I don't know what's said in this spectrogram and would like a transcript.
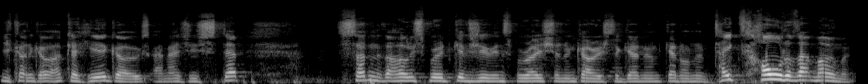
You kind of go, okay, here goes. And as you step, suddenly the Holy Spirit gives you inspiration and courage to get on, get on and take hold of that moment.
